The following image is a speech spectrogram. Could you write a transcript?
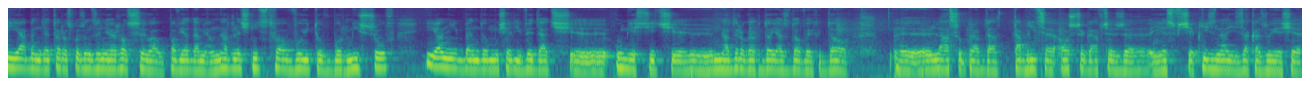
i ja będę to rozporządzenie rozsyłał, powiadamiał nadleśnictwo, wójtów, burmistrzów i oni będą musieli wydać, y, umieścić y, na drogach dojazdowych do y, lasu, prawda, tablice ostrzegawcze, że jest wścieklizna i zakazuje się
